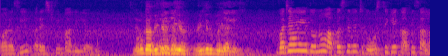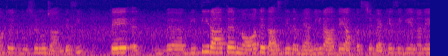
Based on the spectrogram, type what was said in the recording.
ਔਰ ਅਸੀਂ ਅਰੈਸਟ ਵੀ ਪਾ ਲਈ ਹੈ ਉਹਦੀ। ਉਹਦਾ ਰੀਜਨ ਕੀ ਹੈ? ਰੀਜਨ ਕੀ ਹੈ? ਵਜ੍ਹਾ ਇਹ ਦੋਨੋਂ ਆਪਸ ਦੇ ਵਿੱਚ ਦੋਸਤ ਸੀਗੇ ਕਾਫੀ ਸਾਲਾਂ ਤੋਂ ਇੱਕ ਦੂਸਰੇ ਨੂੰ ਜਾਣਦੇ ਸੀ। ਤੇ ਬੀਤੀ ਰਾਤ 9 ਤੇ 10 ਦੀ ਦਰਮਿਆਨੀ ਰਾਤ ਇਹ ਆਪਸ 'ਚ ਬੈਠੇ ਸੀਗੇ ਇਹਨਾਂ ਨੇ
